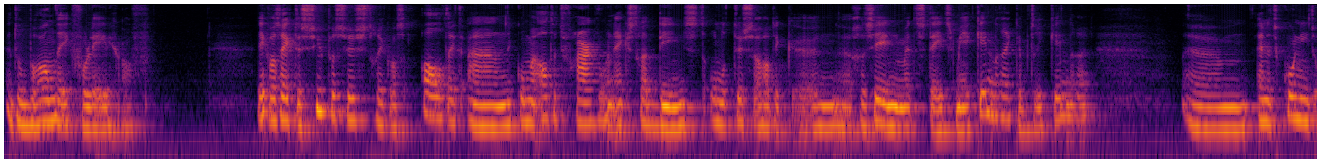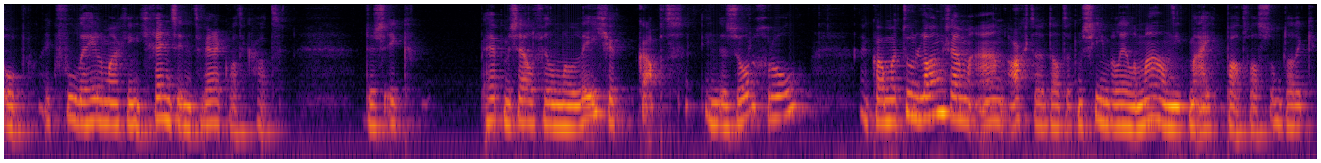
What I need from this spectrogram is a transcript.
En toen brandde ik volledig af. Ik was echt een superzuster. Ik was altijd aan. Ik kon me altijd vragen voor een extra dienst. Ondertussen had ik een eh, gezin met steeds meer kinderen. Ik heb drie kinderen. Ehm, en het kon niet op. Ik voelde helemaal geen grens in het werk wat ik had. Dus ik heb mezelf helemaal leeggekapt in de zorgrol. En kwam er toen langzaam aan achter dat het misschien wel helemaal niet mijn eigen pad was. Omdat ik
